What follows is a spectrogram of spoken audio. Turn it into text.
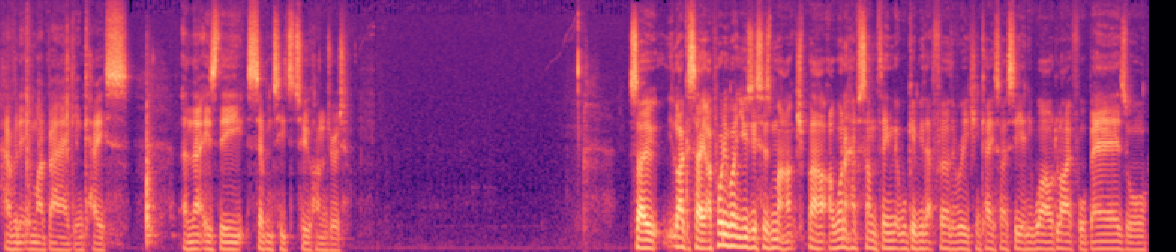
having it in my bag in case. And that is the 70 to 200. So, like I say, I probably won't use this as much, but I want to have something that will give me that further reach in case I see any wildlife or bears or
